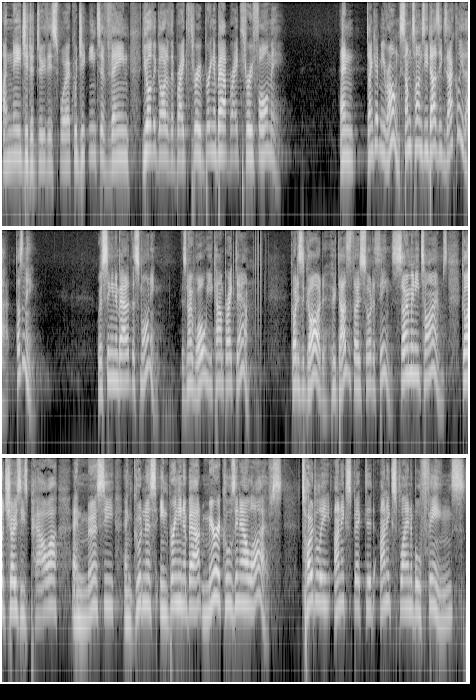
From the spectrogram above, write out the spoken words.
I need you to do this work. Would you intervene? You're the God of the breakthrough. Bring about breakthrough for me. And don't get me wrong, sometimes He does exactly that, doesn't He? We were singing about it this morning. There's no wall you can't break down. God is a God who does those sort of things. So many times, God shows his power and mercy and goodness in bringing about miracles in our lives. Totally unexpected, unexplainable things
